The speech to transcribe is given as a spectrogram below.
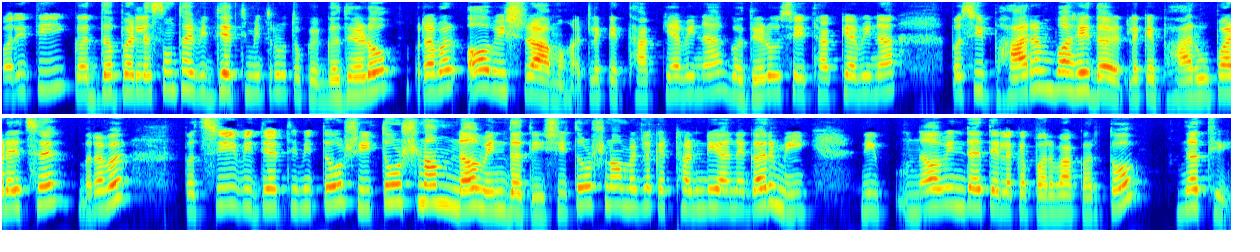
ફરીથી ગદ્ધપ એટલે શું થાય વિદ્યાર્થી મિત્રો? તો કે ગધેડો, બરાબર? અવિશ્રામ, એટલે કે થાક્યા વિના, ગધેડો છે એ થાક્યા વિના. પછી ભારમ વાહેદ એટલે કે ભાર ઉપાડે છે, બરાબર? પછી વિદ્યાર્થી મિત્રો, શીતોષ્ણમ ન વિંદતી. શીતોષ્ણમ એટલે કે ઠંડી અને ગરમી ન વિંદતી એટલે કે પરવા કરતો નથી.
